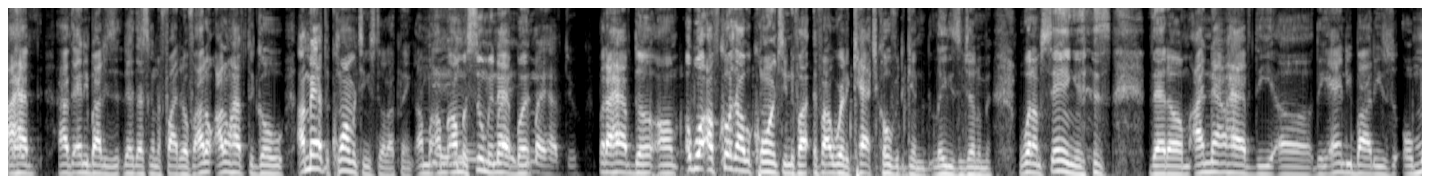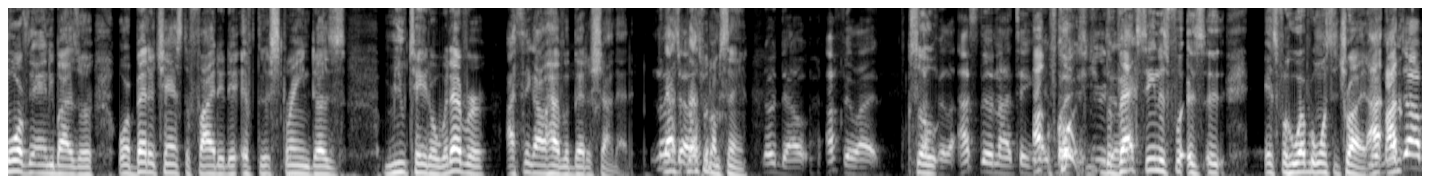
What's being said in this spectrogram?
I have I have the antibodies that, that's going to fight it off. I don't I don't have to go. I may have to quarantine still. I think I'm I'm, I'm Yeah, assuming that, might- but you might have to. but I have the um. Well, of course I would quarantine if I if I were to catch COVID again, ladies and gentlemen. What I'm saying is that um I now have the uh the antibodies or more of the antibodies or or a better chance to fight it if the strain does mutate or whatever. I think I'll have a better shot at it. No that's doubt. that's what I'm saying. No doubt. I feel like. So- I, feel like, I still not taking Uh, it. of course, the know. vaccine is for is, is is for whoever wants to try it. I, my I, job,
